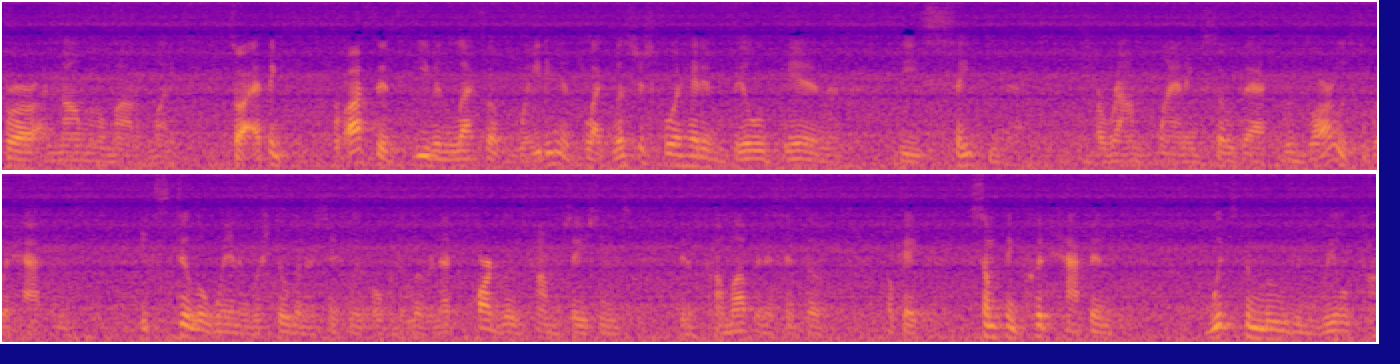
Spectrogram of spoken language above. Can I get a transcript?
for a nominal amount of money. So I think for us, it's even less of waiting. It's like, let's just go ahead and build in the safety net around planning so that regardless of what happens, it's still a win and we're still going to essentially over deliver. And that's part of those conversations that have come up in a sense of, okay, something could happen, what's the move in real time?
